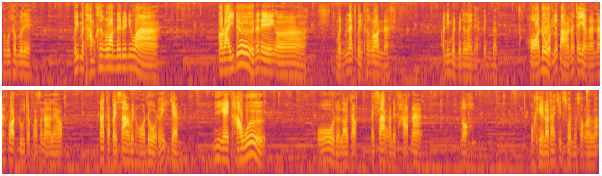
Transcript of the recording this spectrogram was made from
คุณผู้ชมดูดิเฮ้ยมันทำเครื่องร่อนได้ด้วยนี่หว่ากไรเดอร์นั่นเองเออเหมือนน่าจะเป็นเครื่องร่อนนะ อันนี้เหมือนเป็นอะไรเนี่ย เป็นแบบหอโดดหรือเปล่าน่าจะอย่างนั้นนะเพราะดูจากลักษณะแล้ว น่าจะไปสร้างเป็นหอโดดเฮ้ย jump นี่ไง tower โอ้เดี๋ยวเราจะไปสร้างกันใน part หน้า เนาะโอเคเราได้ชิ้นส่วนมาสองอันละ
